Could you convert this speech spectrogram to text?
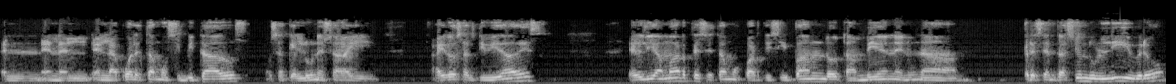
en, en, la cual estamos invitados, o sea que el lunes hay, hay dos actividades. El día martes estamos participando también en una presentación de un libro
